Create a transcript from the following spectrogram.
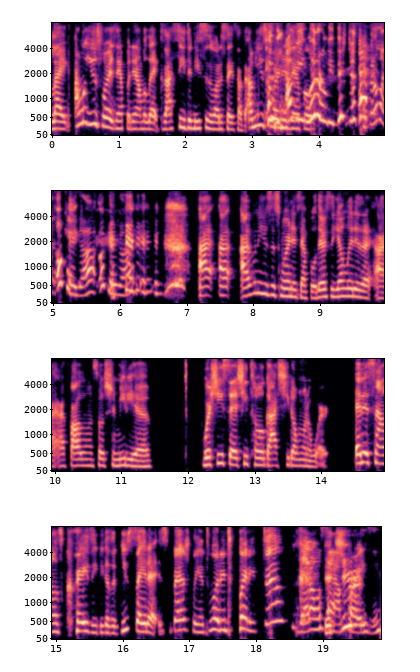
like I'm gonna use for example, then I'm gonna let because I see Denise is want to say something. I'm gonna use for an example. I mean, literally, this just happened. I'm like, okay, God, okay, God. I, I I'm gonna use this for an example. There's a young lady that I, I follow on social media where she says she told God she don't want to work. And it sounds crazy because if you say that, especially in 2022, that don't sound crazy.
